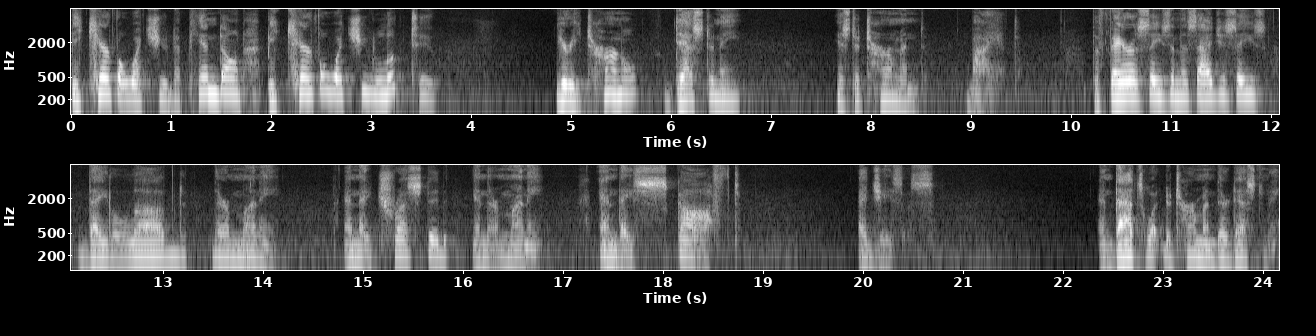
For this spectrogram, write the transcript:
Be careful what you depend on. Be careful what you look to. Your eternal destiny is determined by it. The Pharisees and the Sadducees, they loved their money and they trusted in their money and they scoffed at Jesus. And that's what determined their destiny.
